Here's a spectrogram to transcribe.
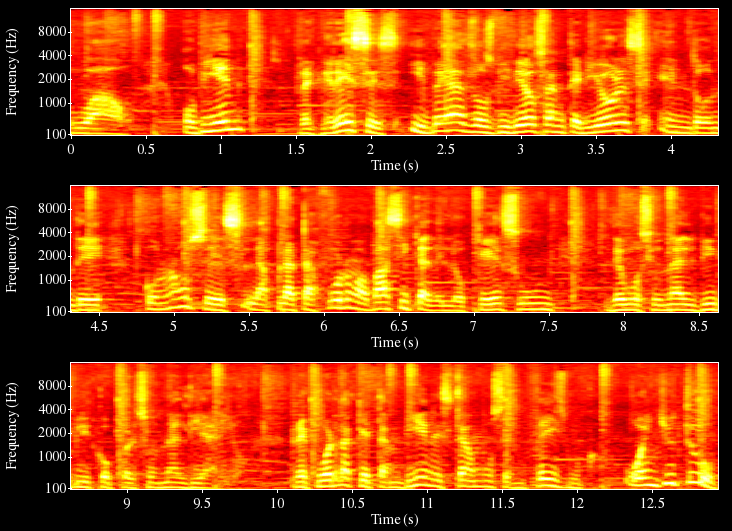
Wow o bien regreses y veas los videos anteriores en donde conoces la plataforma básica de lo que es un devocional bíblico personal diario. Recuerda que también estamos en Facebook o en YouTube,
